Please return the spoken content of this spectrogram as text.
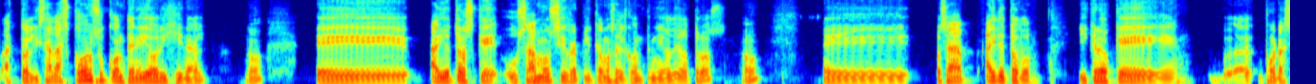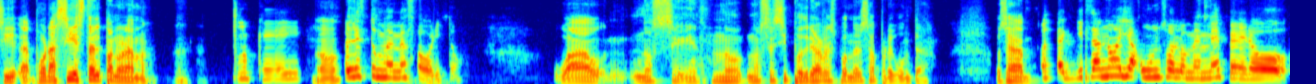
actualizadas con su contenido original, ¿no? Eh, hay otros que usamos y replicamos el contenido de otros, ¿no? Eh, o sea, hay de todo. Y creo que Ah, por así, ah, por así está el panorama. Ok. ¿Cuál es tu meme favorito? Wow, no sé, no, no sé si podría responder esa pregunta. O sea, quizá no haya un solo meme, pero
